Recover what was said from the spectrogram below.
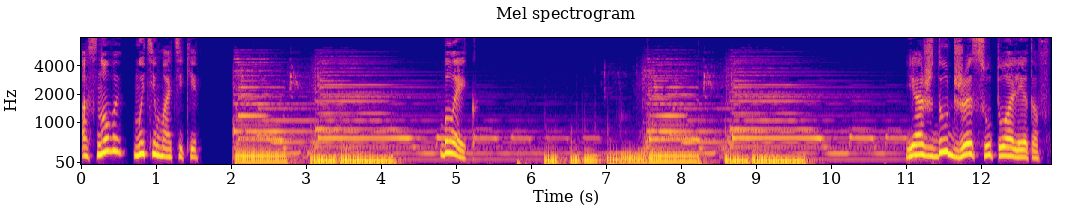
Основы математики. Блейк. Я жду Джесс у туалетов.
